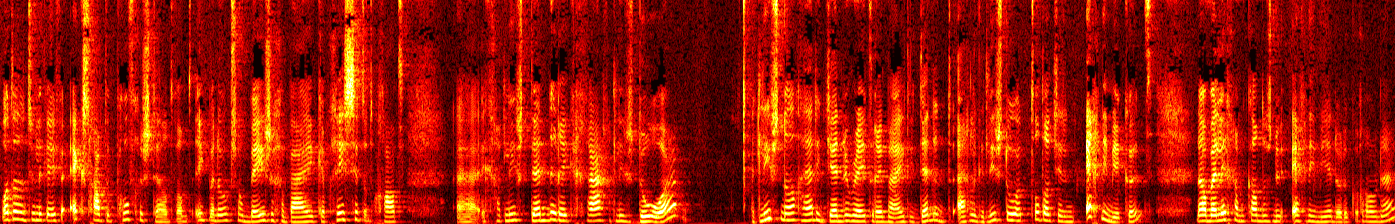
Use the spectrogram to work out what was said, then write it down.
wordt dat natuurlijk even extra op de proef gesteld. Want ik ben ook zo'n bezige bij. Ik heb geen zittend gehad. ik ga het liefst dender ik graag het liefst door. Het liefst nog, hè, die generator in mij, die dendert eigenlijk het liefst door totdat je het echt niet meer kunt. Nou, mijn lichaam kan dus nu echt niet meer door de corona. Uh,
